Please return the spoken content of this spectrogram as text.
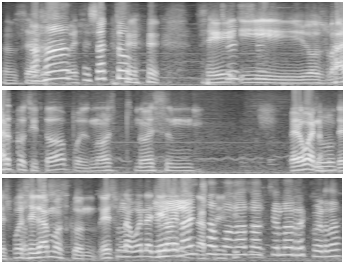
O sea, Ajá, después- exacto. sí, sí, y los barcos y todo, pues no es, no es un... Pero bueno, No. después sigamos con... Es una buena ¿Y la llega lancha, abogado, principios- a qué lo recuerda?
